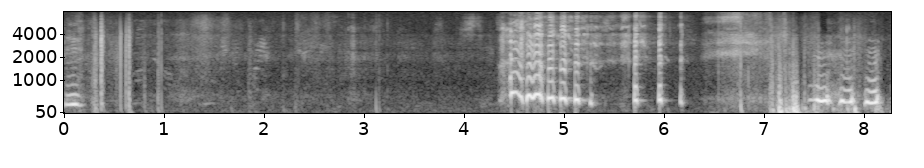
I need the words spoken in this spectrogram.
Ha, ha, ha.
